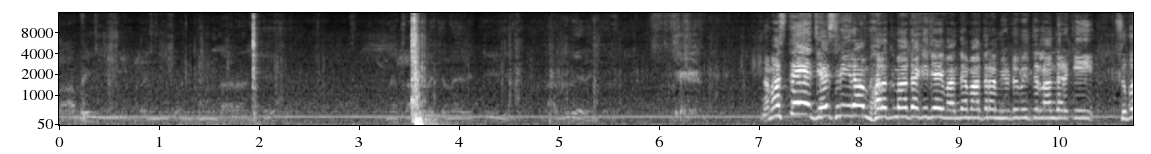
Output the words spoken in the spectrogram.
బాబాయ్ బండి అంటే నా పెట్టి నమస్తే జై శ్రీరామ్ భారత్ మాతాకి జై. వందే మాత్రం యూట్యూబ్ మిత్రులందరికీ శుభ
